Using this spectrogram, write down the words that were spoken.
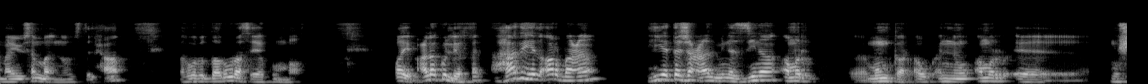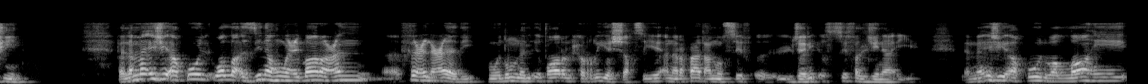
ما يسمى أنه استلحاق فهو بالضرورة سيكون باطل. طيب على كل هذه الأربعة هي تجعل من الزنا أمر منكر أو أنه أمر مشين. فلما إجي أقول والله الزنا هو عبارة عن فعل عادي هو ضمن الإطار الحرية الشخصية أنا رفعت عنه الصفه الصفة الجنائية. لما إجي أقول والله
